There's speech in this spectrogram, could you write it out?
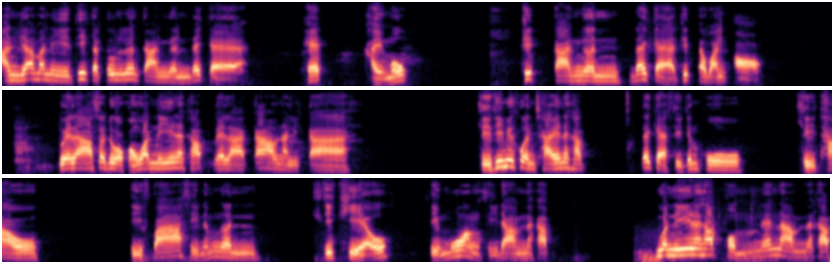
อัญมณีที่กระตุ้นเรื่องการเงินได้แก่ เพชร ไข่มุก ทิศการเงินได้แก่ทิศตะวันออก เวลาสะดวกของวันนี้นะครับ เวลา9นาฬิกา สีที่ไม่ควรใช้นะครับ ได้แก่สีชมพู สีเทา สีฟ้า สีน้ำเงิน สีเขียว สีม่วง สีดำนะครับ วันนี้นะครับผมแนะนำนะครับ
